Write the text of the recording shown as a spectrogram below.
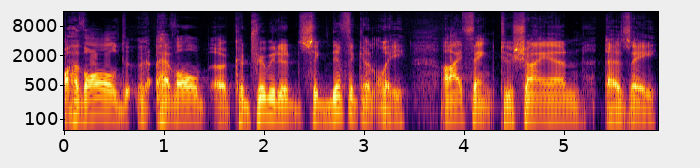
have all have all uh, contributed significantly, I think, to Cheyenne as a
